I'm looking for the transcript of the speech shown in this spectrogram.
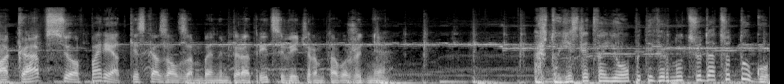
«Пока все в порядке», — сказал Замбен императрице вечером того же дня. «А что, если твои опыты вернут сюда Цутугу?»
